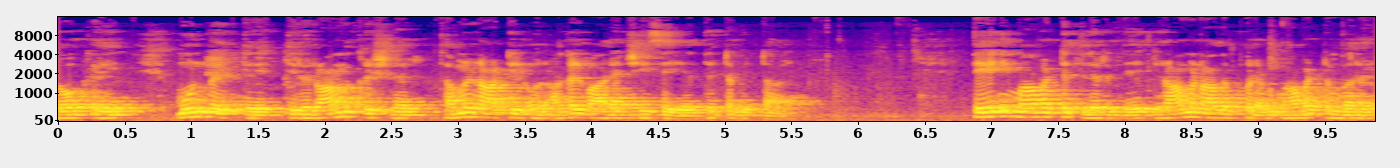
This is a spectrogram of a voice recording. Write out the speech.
நோக்கை முன்வைத்து திரு ராமகிருஷ்ணர் தமிழ்நாட்டில் ஒரு அகழ்வாராய்ச்சி செய்ய திட்டமிட்டார். தேனி மாவட்டத்திலிருந்து ராமநாதபுரம் மாவட்டம் வரை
